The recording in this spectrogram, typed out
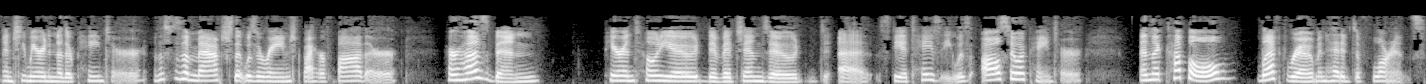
and she married another painter. And this was a match that was arranged by her father. Her husband, Pier Antonio de Vincenzo uh, Stiattesi, was also a painter, and the couple left Rome and headed to Florence.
